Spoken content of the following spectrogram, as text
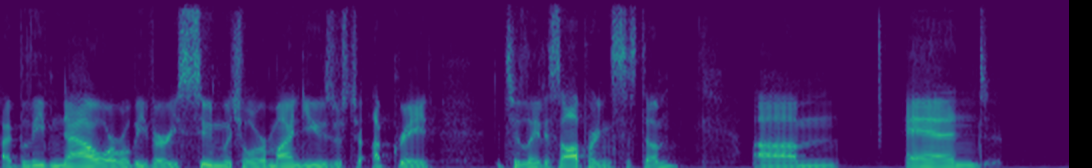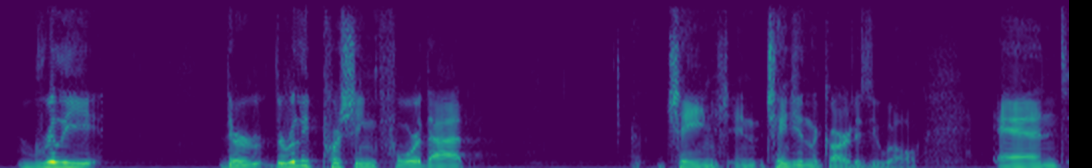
I believe now or will be very soon, which will remind users to upgrade to latest operating system. Um, and really, they're they're really pushing for that change in changing the guard, as you will, and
